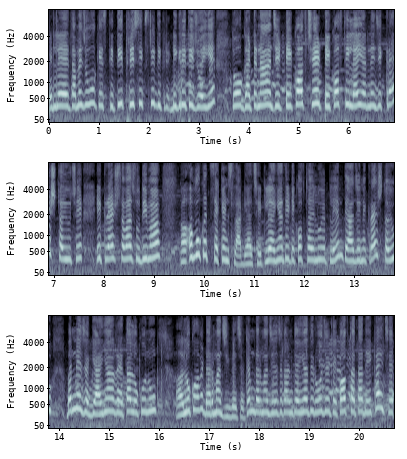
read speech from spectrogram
એટલે તમે જુઓ કે સ્થિતિ થ્રી સિક્સટી ડિગ્રીથી જોઈએ તો ઘટના જે ટેક ઓફ છે ટેક ઓફથી લઈ અને જે ક્રેશ થયું છે, એ ક્રેશ થવા સુધીમાં અમુક જ સેકન્ડ્સ લાગ્યા છે. એટલે અહીંયાથી ટેક ઓફ થયેલું એ પ્લેન ત્યાં જઈને ક્રેશ થયું. બંને જગ્યા અહીંયા રહેતા લોકોનું લોકો હવે ડરમાં જીવે છે. કેમ ડરમાં જીવે છે? કારણ કે અહીંયાથી રોજ એ ટેક ઓફ થતા દેખાય છે.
